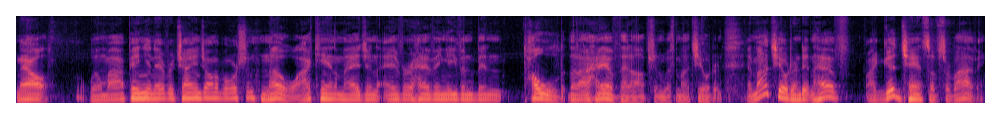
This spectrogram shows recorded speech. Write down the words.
Now, will my opinion ever change on abortion? No, I can't imagine ever having even been told that I have that option with my children. And my children didn't have a good chance of surviving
